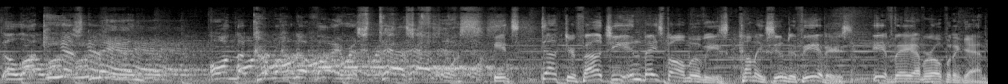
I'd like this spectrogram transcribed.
the luckiest man on the coronavirus task force. It's Dr. Fauci in baseball movies, coming soon to theaters, if they ever open again.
